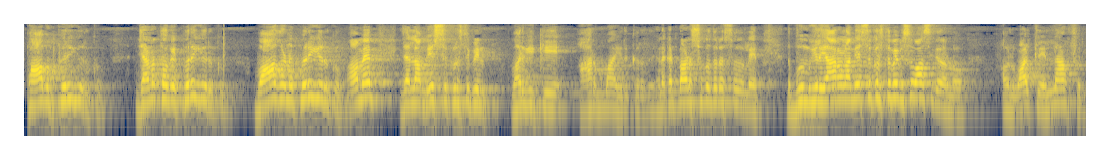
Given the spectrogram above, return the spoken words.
பாவம் பெருகி இருக்கும். ஜனத்தொகை பெருகி இருக்கும். வாகனம் பெருகி இருக்கும் ஆமே இதெல்லாம் இயேசு கிறிஸ்துவின் வருகைக்கு ஆர்வமாக இருக்கிறது. எனக்கு அன்பான சுகதர சூழலே இந்த பூமியில் யாரெல்லாம் இயேசு கிறிஸ்துவை விசுவாசிக்கிறார்களோ அவர் வாழ்க்கையில் எல்லாம் ஃப்ரீ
